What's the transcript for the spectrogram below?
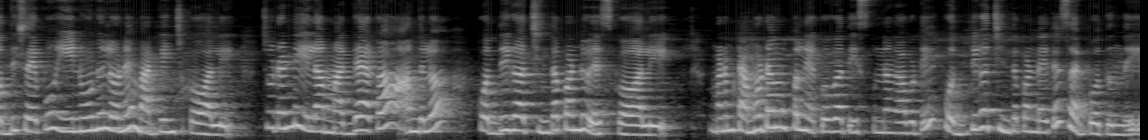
కొద్దిసేపు ఈ నూనెలోనే మగ్గించుకోవాలి. చూడండి ఇలా మగ్గాక అందులో కొద్దిగా చింతపండు వేసుకోవాలి. మనం టమోటా ముక్కలను ఎక్కువగా తీసుకున్నాం కాబట్టి కొద్దిగా చింతపండు అయితే సరిపోతుంది.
